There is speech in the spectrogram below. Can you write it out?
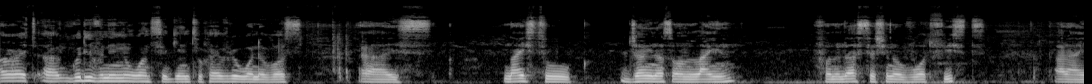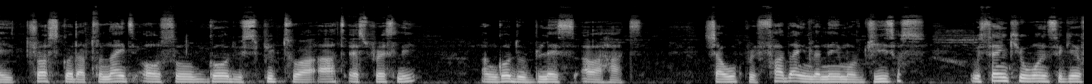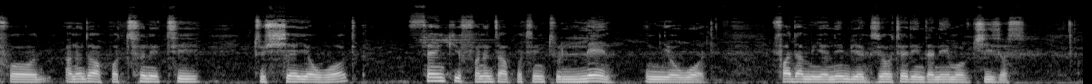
All right. Uh, good evening once again to every one of us. Uh, it's nice to join us online for another session of Word Feast. And I trust God that tonight also God will speak to our heart expressly and God will bless our heart. Shall we pray? Father, in the name of Jesus, we thank you once again for another opportunity to share your word. Thank you for another opportunity to learn in your word. Father, may your name be exalted in the name of Jesus.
